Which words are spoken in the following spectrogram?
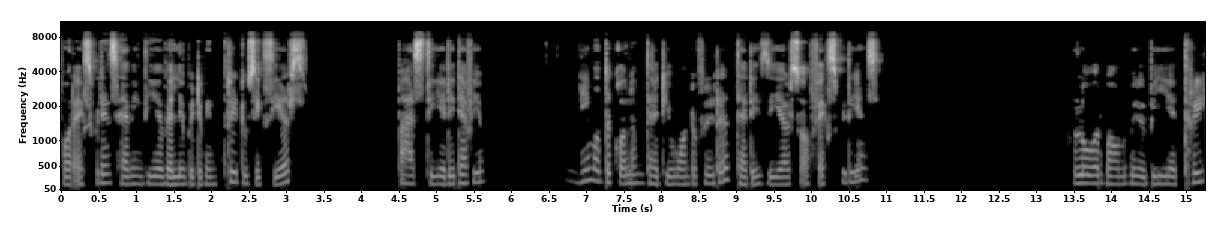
for experience having the value between 3 to 6 years. Pass the data view. Name of the column that you want to filter that is years of experience. Lower bound will be a 3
